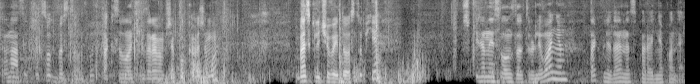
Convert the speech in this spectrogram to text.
13500 без торку. Так, салончик зараз вам ще покажемо. Безключовий доступ є. Шкіряний салон з електролюванням. Так виглядає у нас передня панель.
